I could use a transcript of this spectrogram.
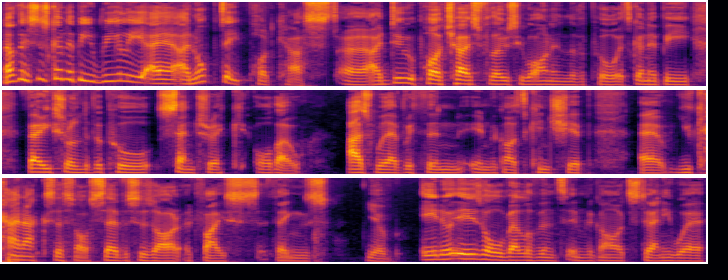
Now, this is going to be really a, an update podcast. Uh, I do apologise for those who aren't in Liverpool. It's going to be very sort of Liverpool centric, although, as with everything in regards to kinship, uh, you can access our services, our advice, things. You know, it is all relevant in regards to anywhere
